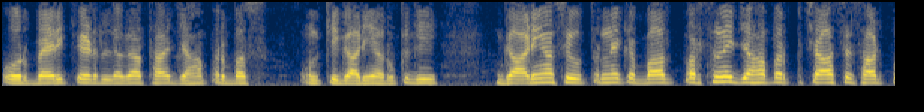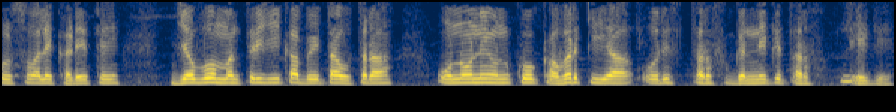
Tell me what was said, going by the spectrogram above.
और बैरिकेड लगा था जहाँ पर बस उनकी गाड़ियाँ रुक गई। गाड़ियाँ से उतरने के बाद पर्सनली जहाँ पर 50 से 60 पुलिस वाले खड़े थे जब वो मंत्री जी का बेटा उतरा उन्होंने उनको कवर किया और इस तरफ़ गन्ने की तरफ़ ले गए।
